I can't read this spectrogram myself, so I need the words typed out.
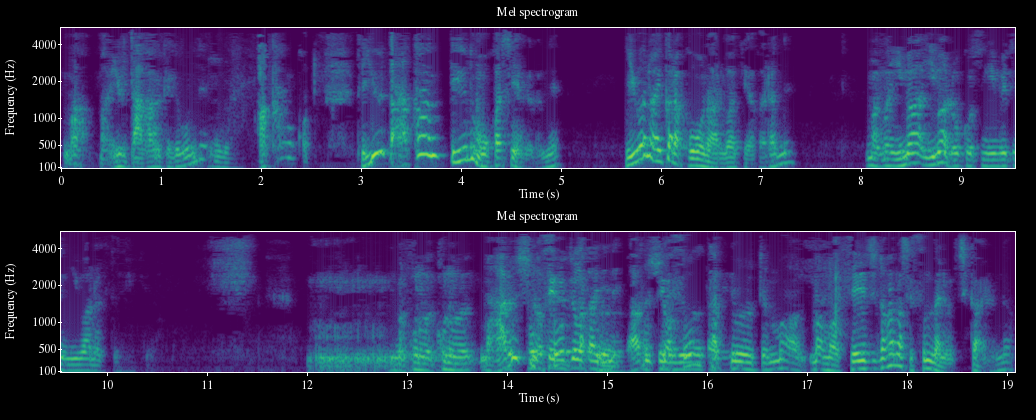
と、まあ、まあ、言うたらあかんけどもね。うん。あかんこと。で言うたらあかんっていうのもおかしいんやけどね。言わないからこうなるわけやからね。まあまあ今、今露骨に別に言わなくてもいい。うん。今この、この、まあ、ある種の撮ってる状態でね。ある種の忖度って、まあ、まあまあ、政治の話すんなにも近いよな。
